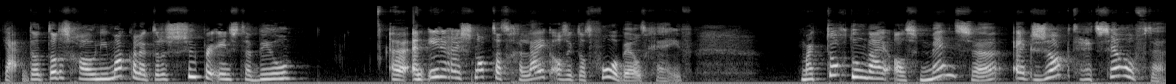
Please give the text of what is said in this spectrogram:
ja, dat, dat is gewoon niet makkelijk. Dat is super instabiel. Uh, en iedereen snapt dat gelijk als ik dat voorbeeld geef. Maar toch doen wij als mensen exact hetzelfde.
